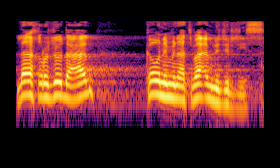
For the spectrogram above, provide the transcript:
لا يخرجون عن كون من أتباع ابن جرجيس.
